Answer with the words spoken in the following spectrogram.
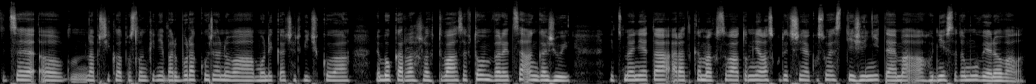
Sice uh, například poslankyně Barbara Kořanová, Monika Červíčková nebo Karla Šlechtová se v tom velice angažují. Nicméně ta Radka Maxová to měla skutečně jako svoje stěžení téma a hodně se tomu věnovala.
